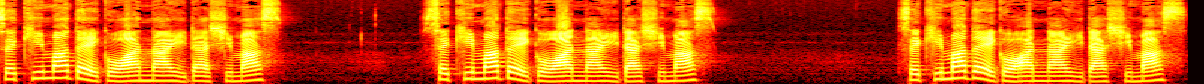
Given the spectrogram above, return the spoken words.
席までご案内いたします。席までご案内いたします。席までご案内いたします。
